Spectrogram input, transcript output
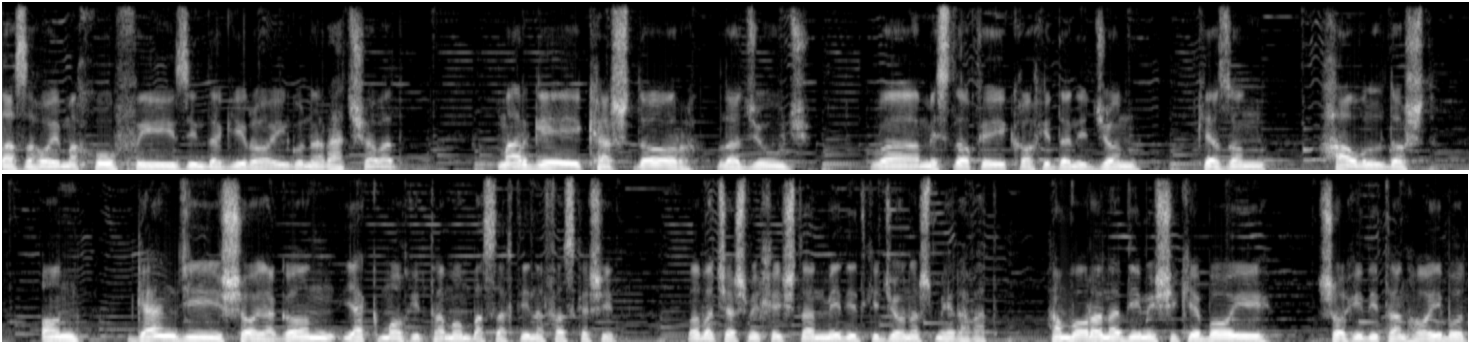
лаҳзаҳои махуфи зиндагиро ин гуна рад шавад. Марги кашдор лаҷуҷ ва мисдоқи кохидани ҷон ки аз он ҳавл дошт он ганҷи шоягон як моҳи тамом ба сахтӣ нафас кашид ва ба чашми хештан медид ки ҷонаш меравад. Ҳамвора надими шикебои шоҳиди танҳоӣ буд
